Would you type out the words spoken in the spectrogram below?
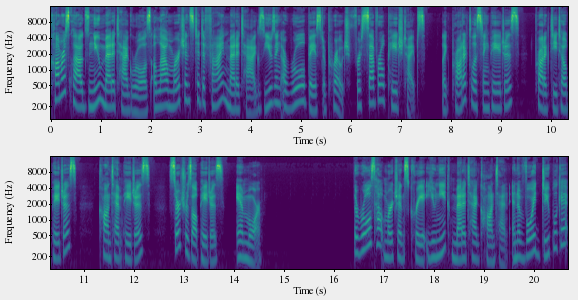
Commerce Cloud's new meta tag rules allow merchants to define meta tags using a rule based approach for several page types, like product listing pages, product detail pages, content pages, search result pages, and more. The rules help merchants create unique meta tag content and avoid duplicate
